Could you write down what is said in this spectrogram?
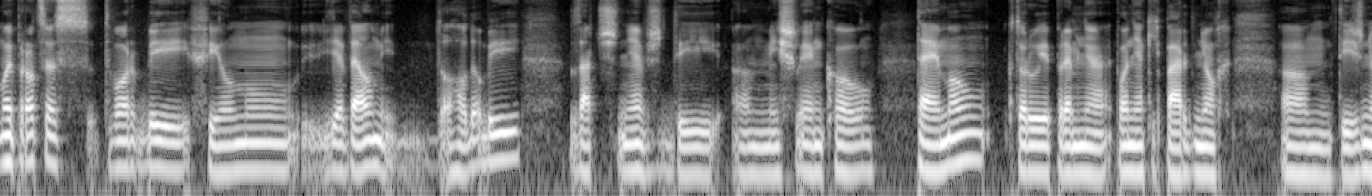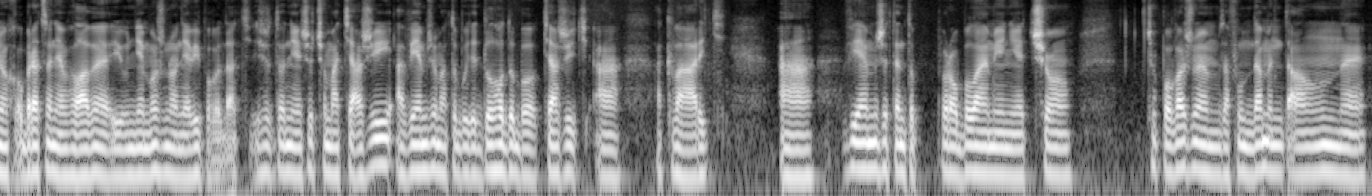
Môj proces tvorby filmu je veľmi dlhodobý. Začne vždy myšlienkou, témou, ktorú je pre mňa po nejakých pár dňoch um, týždňoch obracania v hlave ju nemožno nevypovedať. Že to niečo, čo ma ťaží a viem, že ma to bude dlhodobo ťažiť a, a kváriť. A viem, že tento problém je niečo, čo považujem za fundamentálne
